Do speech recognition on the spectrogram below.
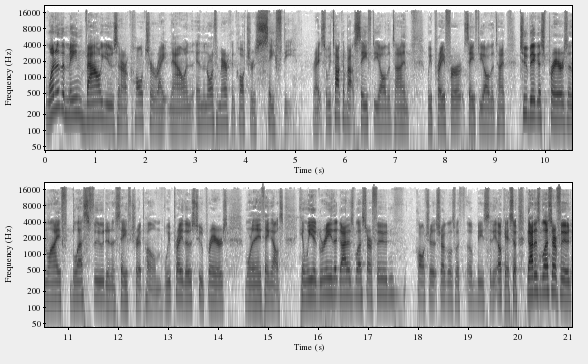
one of the main values in our culture right now, in, in the North American culture, is safety right? So we talk about safety all the time. We pray for safety all the time. Two biggest prayers in life bless food and a safe trip home. We pray those two prayers more than anything else. Can we agree that God has blessed our food? Culture that struggles with obesity. Okay, so God has blessed our food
